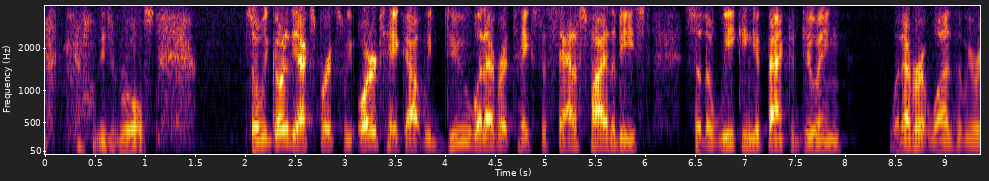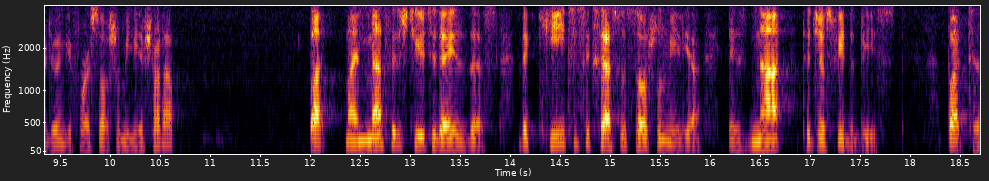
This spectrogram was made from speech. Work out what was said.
All these rules, so we go to the experts, we order takeout, we do whatever it takes to satisfy the beast so that we can get back to doing whatever it was that we were doing before social media showed up. But my message to you today is this the key to success with social media is not to just feed the beast, but to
